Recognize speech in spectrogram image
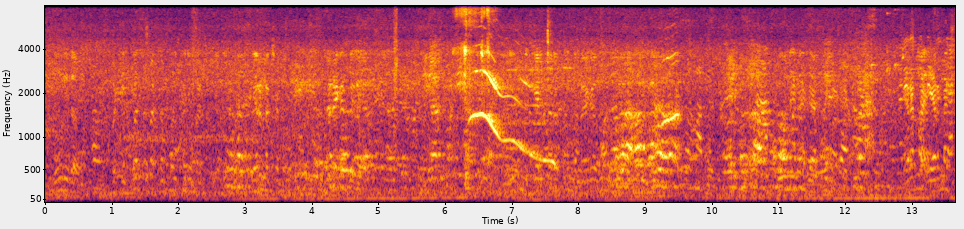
ಮೂರಿದಾವೆ ಬಟ್ ಇಪ್ಪತ್ತು ರೂಪಾಯಿ ಕಂಪಲ್ಸರಿ ಮಾಡ್ತೀವಿ ಎರಡು ಲಕ್ಷ ನರೇಗಾ ಬೇರೆ ಇದೊಂದು ಕೇಳ್ತಾ ಇರೋದು ನರೇಗಾ ಜಾಸ್ತಿ ಎರಡು ಲ- ಎರಡು ಲಕ್ಷ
